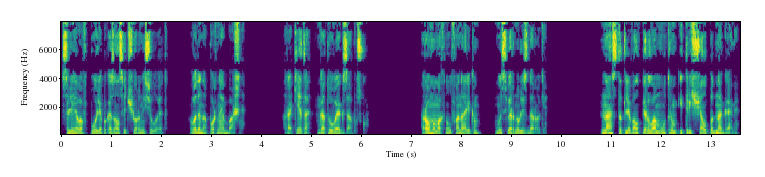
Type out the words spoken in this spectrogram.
Слева в поле показался черный силуэт. Водонапорная башня. Ракета, готовая к запуску. Рома махнул фонариком, мы свернули с дороги. Наст отливал перламутром и трещал под ногами.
